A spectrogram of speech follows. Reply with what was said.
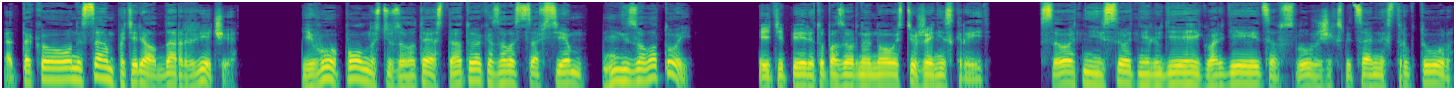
От такого он и сам потерял дар речи. Его полностью золотая статуя оказалась совсем не золотой. И теперь эту позорную новость уже не скрыть. Сотни и сотни людей, гвардейцев, служащих специальных структур,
